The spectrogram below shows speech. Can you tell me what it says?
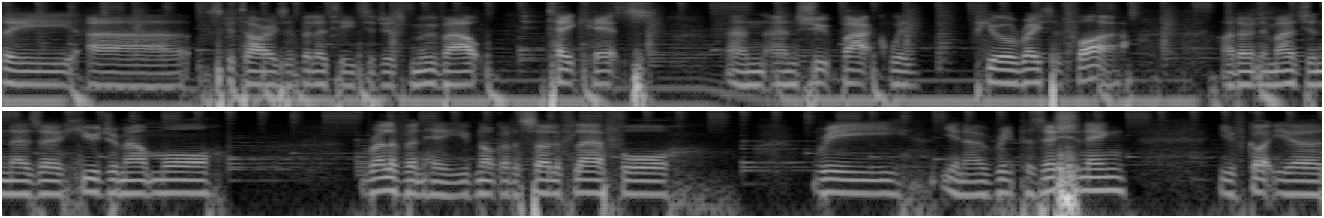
the uh, Skitarii's ability to just move out, take hits, and and shoot back with pure rate of fire. I don't imagine there's a huge amount more relevant here. You've not got a solar flare for re you know repositioning. You've got your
